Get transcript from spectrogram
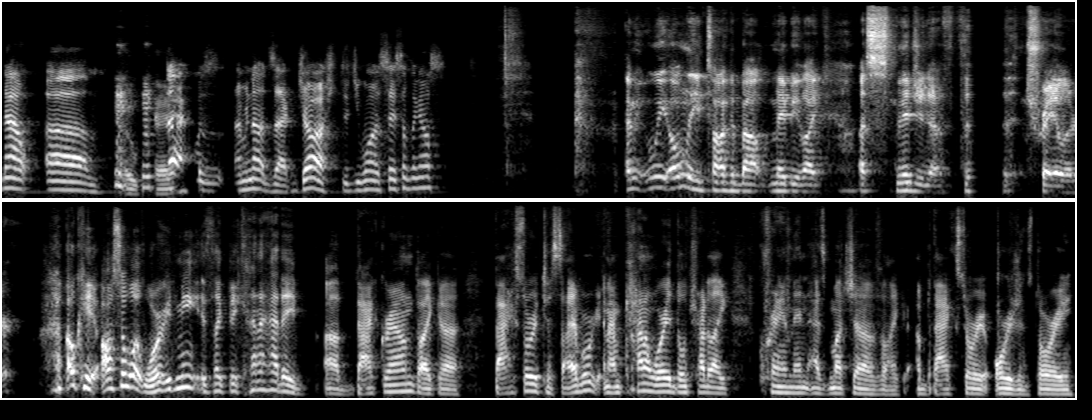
Now, um, Okay. Zach was, I mean, not Zach, Josh, did you want to say something else? I mean, we only talked about maybe like a smidgen of the, the trailer. Okay. Also, what worried me is like they kind of had a, a background, like a backstory to Cyborg, and I'm kind of worried they'll try to like cram in as much of like a backstory, origin story,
